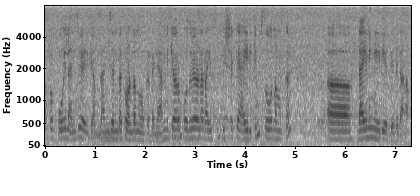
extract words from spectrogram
അപ്പോൾ പോയി ലഞ്ച് കഴിക്കാം. ലഞ്ച് എന്തൊക്കെ ഉണ്ടെന്ന് നോക്കട്ടെ. ഞാൻ മിക്കവാറും പൊതുവേ ഉള്ള റൈസും ഫിഷൊക്കെ ആയിരിക്കും. സോ നമുക്ക് ഡൈനിങ് ഏരിയ എത്തിയിട്ട് കാണാം.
